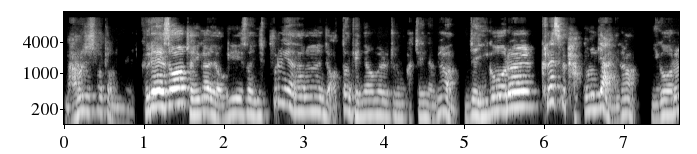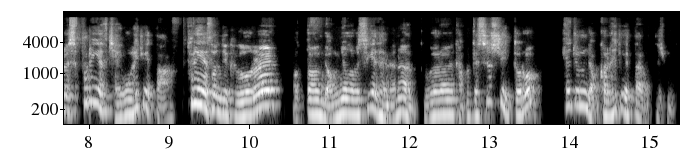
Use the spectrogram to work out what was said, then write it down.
나눠질 수밖에 없는 거예요. 그래서 저희가 여기서 이 스프링에서는 이제 어떤 개념을 좀 같이 했냐면 이제 이거를 클래스를 바꾸는 게 아니라 이거를 스프링에서 제공해 주겠다. 스프링에서 이제 그거를 어떤 명령으로 쓰게 되면은 그거를 가볍게 쓸 수 있도록 해주는 역할을 해주겠다는 뜻입니다.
